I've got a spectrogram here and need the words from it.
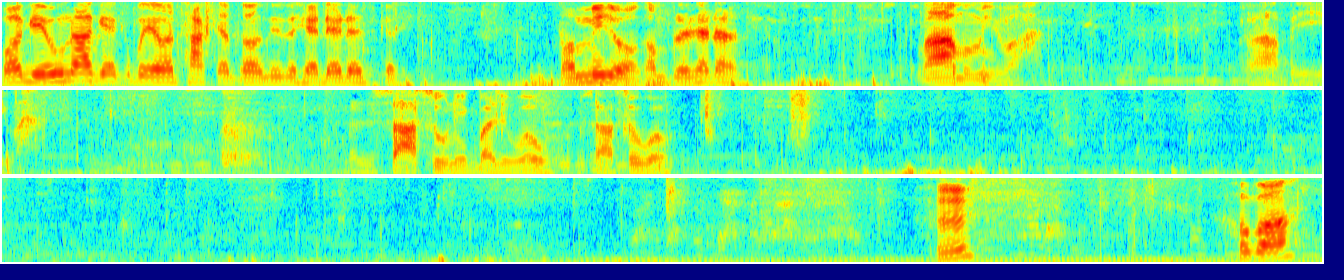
પગ એવું ના કે ભાઈ હવે થાકે તો તો હેડ હેડ જ કરી. મમ્મી જો કમ્પ્લીટ હેડ વાહ મમ્મી વાહ. વાહ ભાઈ વાહ. સાસુ ને એક બાજુ વહુ સાસુ વહુ. હમ? શું કહો?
